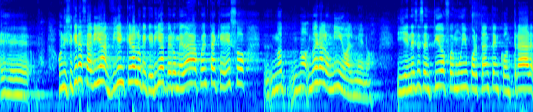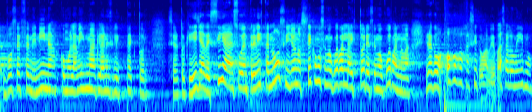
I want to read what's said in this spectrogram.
Eh, o ni siquiera sabía bien qué era lo que quería, pero me daba cuenta que eso no, no, no era lo mío al menos. Y en ese sentido fue muy importante encontrar voces femeninas como la misma Clarice Lispector, ¿cierto? Que ella decía en su entrevista, no, si yo no sé cómo se me acuerdan las historias, se me acuerdan nomás. Era como, oh, así como me pasa lo mismo.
